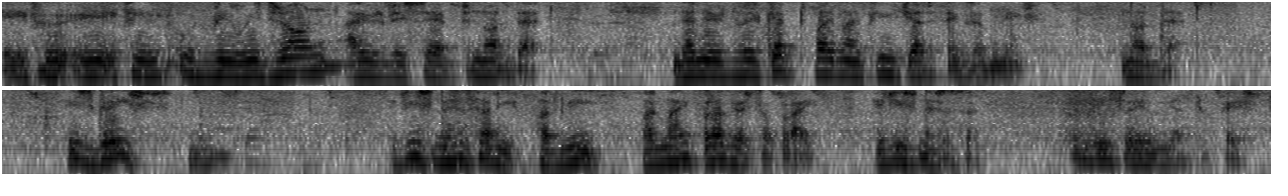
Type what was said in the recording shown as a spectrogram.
if you, if you would be withdrawn, I will be saved. Not that. Then it will be kept by my future examination. Not that. His grace. It is necessary for me, for my progress of life. It is necessary. In this way we have to face.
